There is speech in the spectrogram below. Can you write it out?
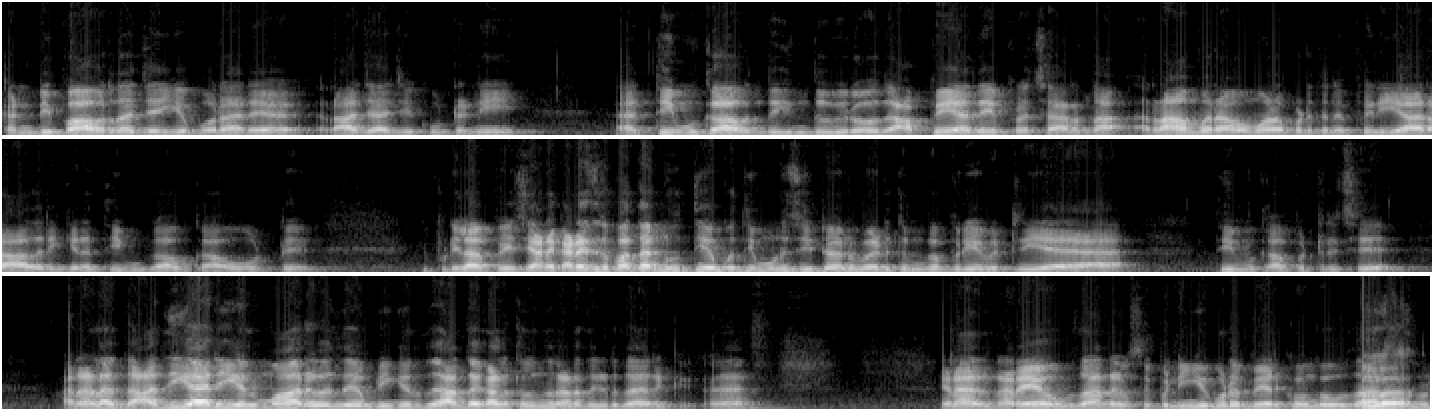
கண்டிப்பாக அவர் தான் ஜெயிக்க போகிறாரு ராஜாஜி கூட்டணி. திமுக வந்து இந்து விரோதம் அப்பயே அதே பிரச்சாரம் தான். ராமரை அவமானப்படுத்தின பெரியார் ஆதரிக்கிற திமுகவுக்கா ஓட்டு. இப்படிலாம் பேசி ஆனால் கடைசியில் பார்த்தா நூற்றி எண்பத்தி மூணு சீட்டை நம்ம எடுத்து மிகப்பெரிய வெற்றியை திமுக பெற்றுச்சு. அதனால் அந்த அதிகாரிகள் மாறுவது அப்படிங்கிறது அந்த காலத்துலேருந்து நடந்துக்கிட்டு தான் இருக்குது ஏன்னா அது நிறைய உதாரணம் இப்போ நீங்கள் கூட மேற்கொங்க உதாரணம்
